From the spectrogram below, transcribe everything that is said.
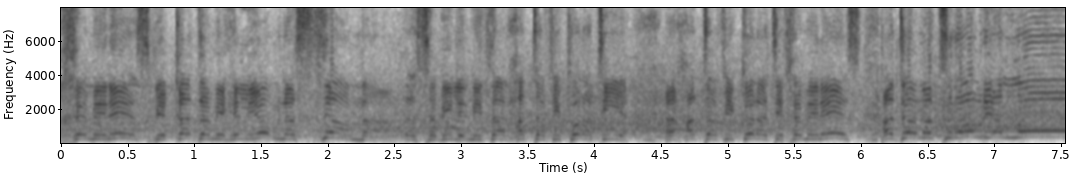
خيمينيز بقدمه اليمنى السامة. سبيل المثال حتى في كرة حتى في كرة خيمينيز أدام تراوري الله!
